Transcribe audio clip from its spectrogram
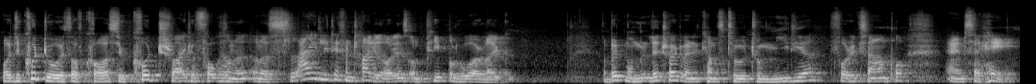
what you could do is, of course, you could try to focus on a, on a slightly different target audience, on people who are like a bit more literate when it comes to, to media, for example, and say, hey,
